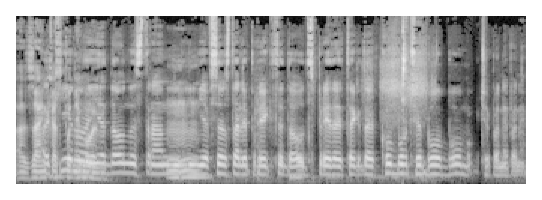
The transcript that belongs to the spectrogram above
uh, zaenkrat pod Akiro je njegovim. dal na stran mm. -hmm. in je vse ostale projekte dal od spredaj, tako da ko bo, če bo, bo, če pa ne, pa ne.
